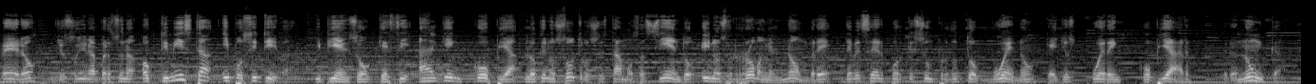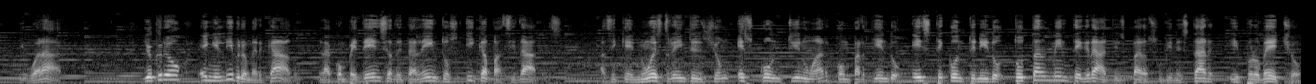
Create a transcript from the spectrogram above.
Pero yo soy una persona optimista y positiva y pienso que si alguien copia lo que nosotros estamos haciendo y nos roban el nombre, debe ser porque es un producto bueno que ellos pueden copiar, pero nunca igualar. Yo creo en el libre mercado, la competencia de talentos y capacidades. Así que nuestra intención es continuar compartiendo este contenido totalmente gratis para su bienestar y provecho,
